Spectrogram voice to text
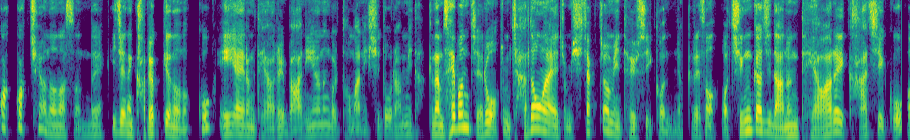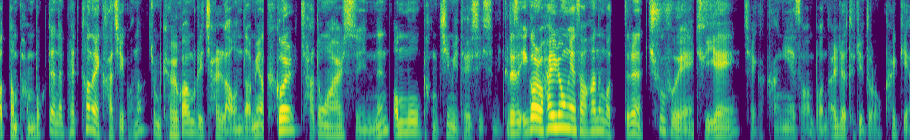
꽉꽉 채워 넣어놨었는데 이제는 가볍게 넣어놓고 AI랑 대화를 많이 하는 걸 더 많이 시도를 합니다. 그 다음 세 번째로 좀 자동화의 좀 시작점이 될 수 있거든요. 그래서 어, 지금까지 나눈 대화를 가지고 어떤 반복되는 패턴을 가지거나 좀 결과물이 잘 나온다면 그걸 자동화할 수 있는 업무 방침이 될 수 있습니다. 그래서 이걸 활용해서 하는 것들은 추후에 뒤에 제가 강의에서 한번 알려드리도록 할게요.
